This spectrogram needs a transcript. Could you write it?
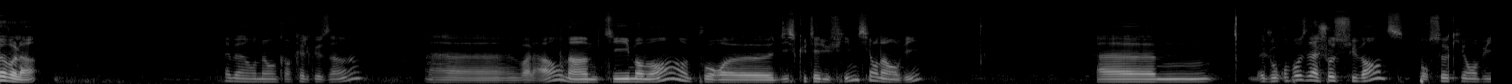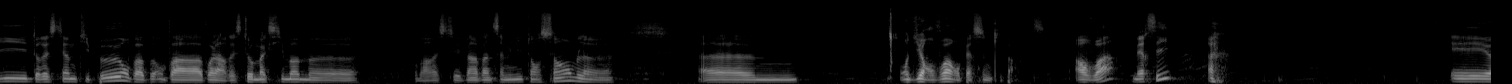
ben voilà. Eh ben on est encore quelques-uns. Euh, voilà, on a un petit moment pour euh, discuter du film si on a envie. Euh, je vous propose la chose suivante. Pour ceux qui ont envie de rester un petit peu, on va, on va voilà, rester au maximum. on va rester 20-25 minutes ensemble. on dit au revoir aux personnes qui partent. Au revoir, merci. Et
